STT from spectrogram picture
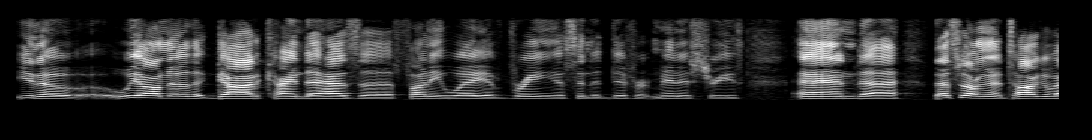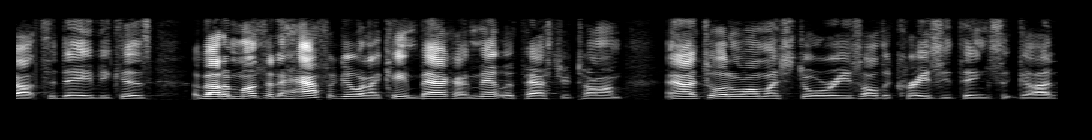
you know, we all know that God kind of has a funny way of bringing us into different ministries. And uh, that's what I'm going to talk about today because about a month and a half ago, when I came back, I met with Pastor Tom and I told him all my stories, all the crazy things that God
